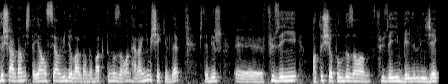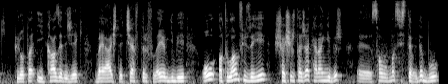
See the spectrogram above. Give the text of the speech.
Dışarıdan işte yansıyan videolardan da baktığımız zaman herhangi bir şekilde işte bir e, füzeyi atış yapıldığı zaman füzeyi belirleyecek, pilota ikaz edecek veya işte Chafter Flare gibi o atılan füzeyi şaşırtacak herhangi bir e, savunma sistemi de bu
